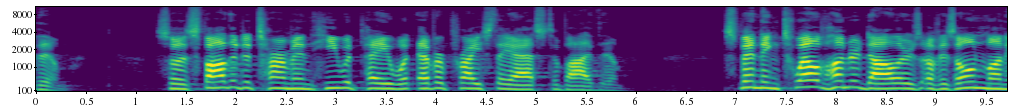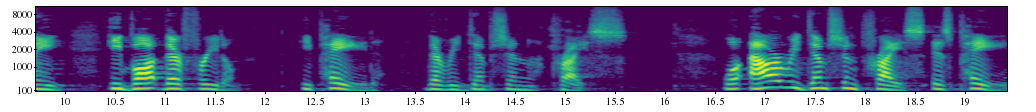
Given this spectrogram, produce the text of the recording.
them. So his father determined he would pay whatever price they asked to buy them. Spending $1,200 of his own money, he bought their freedom. He paid their redemption price. Well, our redemption price is paid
